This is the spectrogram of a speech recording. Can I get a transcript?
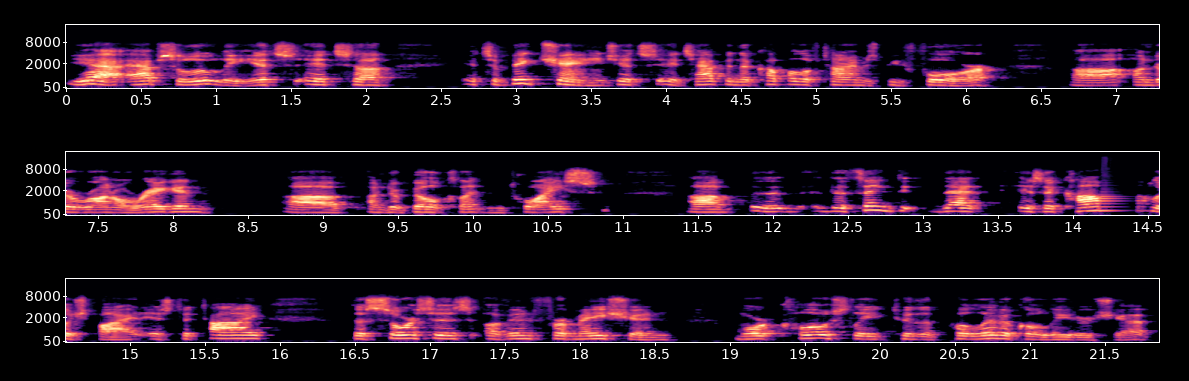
Yeah, absolutely. It's it's uh, it's a big change. It's it's happened a couple of times before uh, under Ronald Reagan, uh, under Bill Clinton twice. Uh, the, the thing that is accomplished by it is to tie the sources of information more closely to the political leadership,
